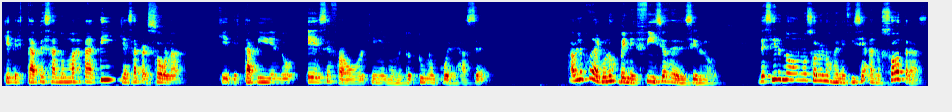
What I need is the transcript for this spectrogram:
que te está pesando más a ti que a esa persona que te está pidiendo ese favor que en el momento tú no puedes hacer. Hablemos de algunos beneficios de decir no. Decir no no solo nos beneficia a nosotras,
